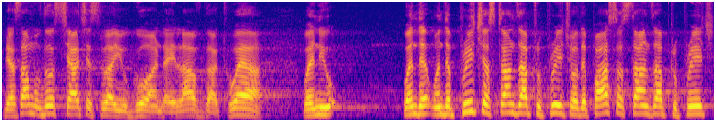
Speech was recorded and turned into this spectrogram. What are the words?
There are some of those churches where you go, and I love that, where when, you, when, the, when the preacher stands up to preach or the pastor stands up to preach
